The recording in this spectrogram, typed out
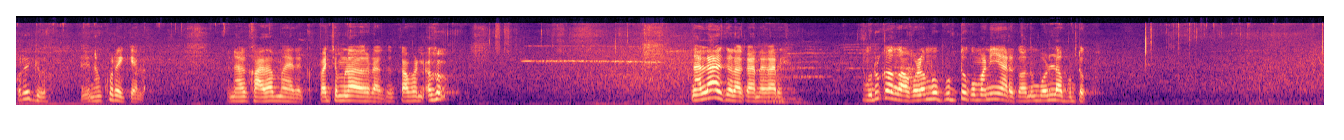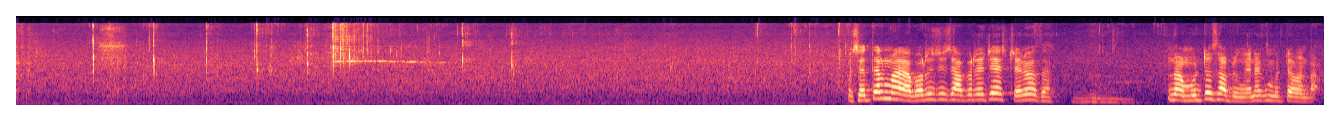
குறைக்குது எனக்கு குறைக்கல எனக்கு கதமாக இருக்கு பச்சை மிளகா கிடக்கு கவனம் நல்லா இருக்குல்லக்கா அந்த கறி முருக்கங்காய் குழம்பு புட்டுக்கு மணியாக இருக்கும் அந்த முள்ள புட்டுக்கு செத்தல் மிளகா பொறிச்சு சாப்பிட்ற டேஸ்ட் என்ன சார் நான் முட்டை சாப்பிடுங்க எனக்கு முட்டை வேண்டாம்?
